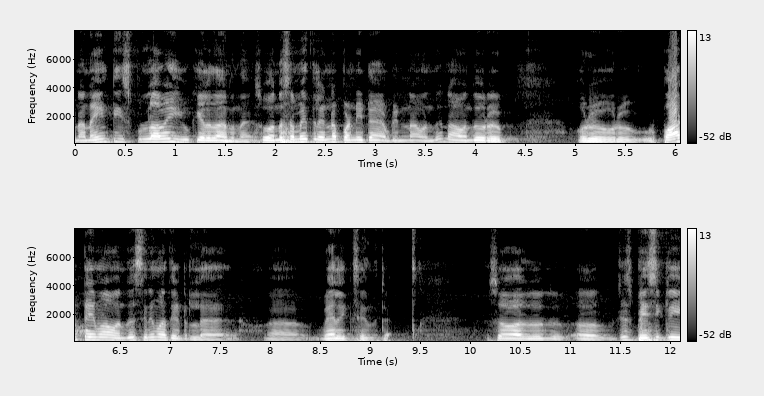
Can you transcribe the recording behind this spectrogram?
நான் நைன்டிஸ் ஃபுல்லாகவே யூகேயில் தான் இருந்தேன். ஸோ அந்த சமயத்தில் என்ன பண்ணிட்டேன் அப்படின்னா வந்து நான் வந்து ஒரு ஒரு ஒரு ஒரு பார்ட் டைமாக வந்து சினிமா தேட்டரில் வேலைக்கு சேர்ந்துட்டேன். ஸோ அது just basically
